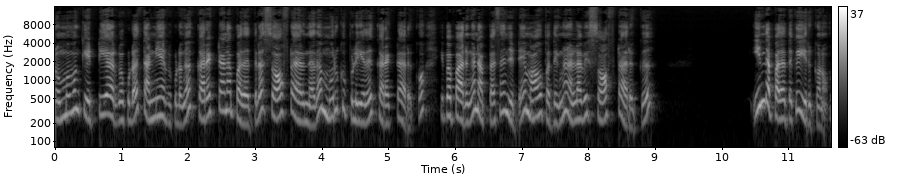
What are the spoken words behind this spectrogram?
ரொம்பவும் கெட்டியாக இருக்கக்கூடாது தண்ணியாக இருக்கக்கூடாதுங்க. கரெக்டான பதத்தில் சாஃப்டாக இருந்தால் தான் முறுக்கு புளியது கரெக்டாக இருக்கும். இப்போ பாருங்கள் நான் பிசைஞ்சிட்டேன். மாவு பார்த்திங்கன்னா நல்லாவே சாஃப்டாக இருக்குது இந்த பதத்துக்கு இருக்கணும்.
